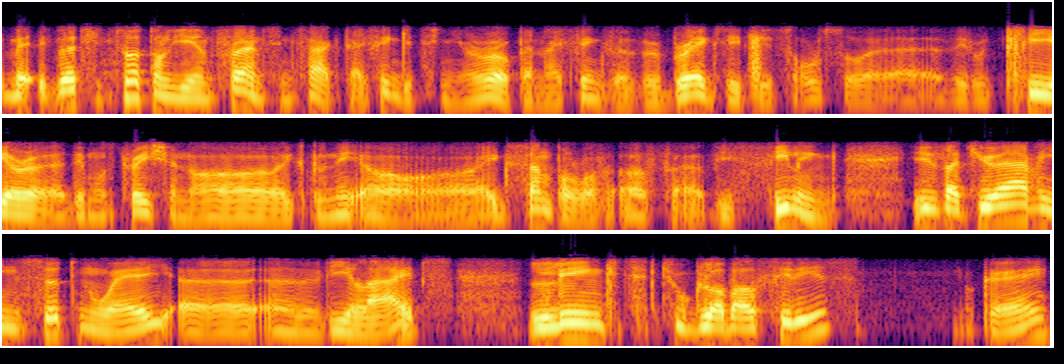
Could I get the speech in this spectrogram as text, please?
but it's not only in France. In fact, I think it's in Europe, and I think that the Brexit is also a very clear uh, demonstration or or example of, of uh, this feeling. Is that you have, in certain way, uh, uh, the elites linked to global cities, okay,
